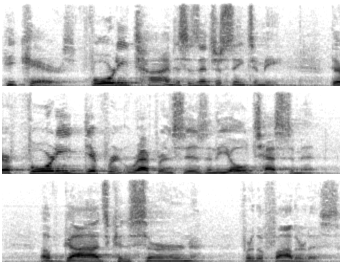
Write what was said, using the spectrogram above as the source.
He cares. 40 times. This is interesting to me. There are 40 different references in the Old Testament of God's concern for the fatherless.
